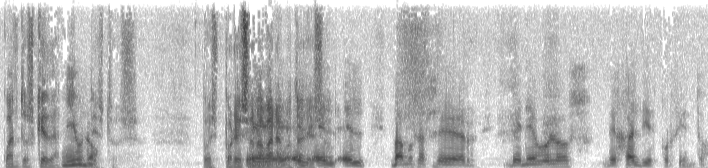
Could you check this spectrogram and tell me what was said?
¿cuántos quedan? Ni uno. Estos. Pues por eso no van a votar eso. vamos a ser benévolos, deja el 10%.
